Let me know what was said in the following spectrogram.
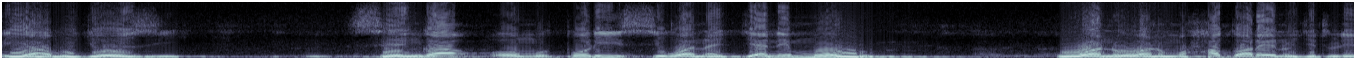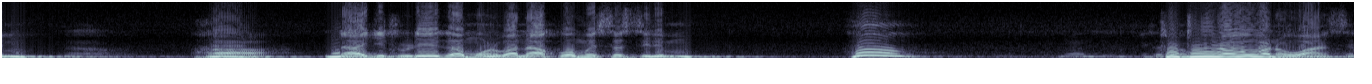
ya bujozi senga omupoliisi wanajja nemundu wano wano muhadara eno gyetulimu nagituleegamu oba nakubamu esasirimu tutuulawo wano wansi.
